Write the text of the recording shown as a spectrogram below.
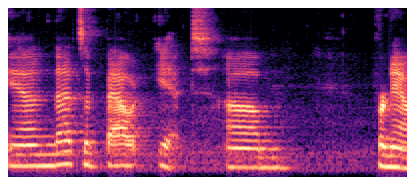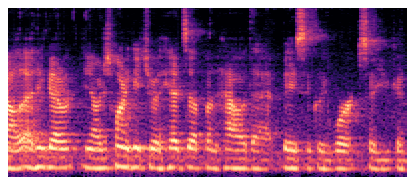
and that's about it. Um, for now, I think that you know I just want to get you a heads up on how that basically works, so you can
